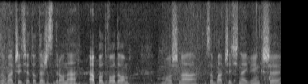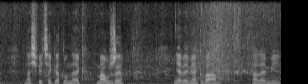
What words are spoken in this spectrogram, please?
Zobaczycie to też z drona. A pod wodą można zobaczyć największy na świecie gatunek małży. Nie wiem jak wam, ale mi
